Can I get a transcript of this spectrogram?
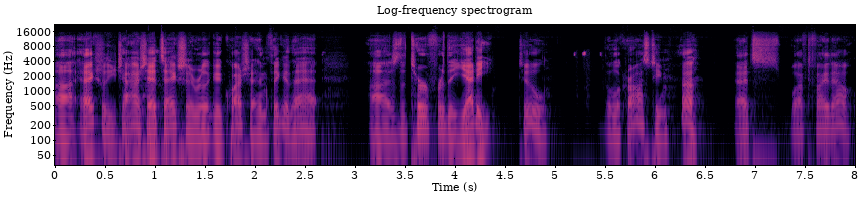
Uh, actually, Josh, that's actually a really good question. I didn't think of that. Uh, is the turf for the Yeti too, the lacrosse team? Huh? That's we'll have to find out.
